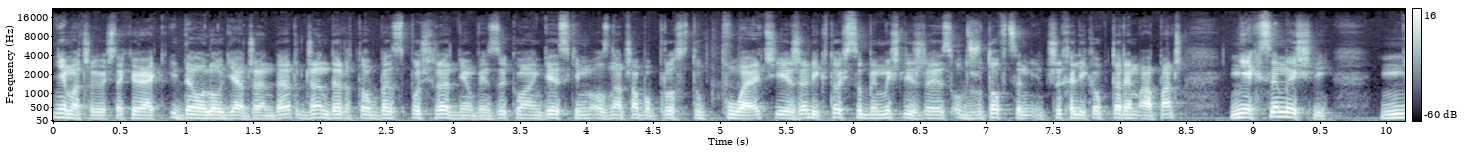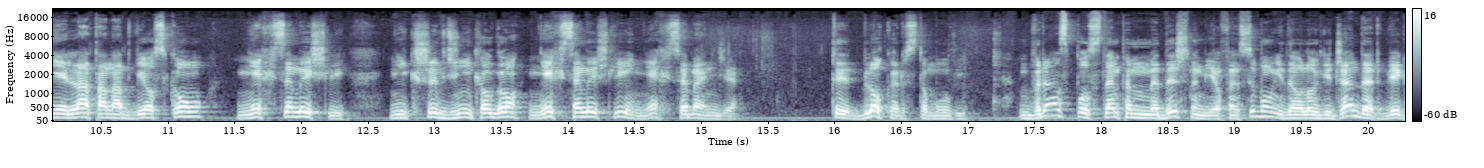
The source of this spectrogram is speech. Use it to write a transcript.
nie ma czegoś takiego jak ideologia gender. Gender to bezpośrednio w języku angielskim oznacza po prostu płeć. Jeżeli ktoś sobie myśli, że jest odrzutowcem czy helikopterem Apache, niech se myśli. Nie lata nad wioską, niech se myśli. Nie krzywdzi nikogo, niech se myśli, niech se będzie. Ty, Blockers to mówi. Wraz z postępem medycznym i ofensywą ideologii gender wiek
